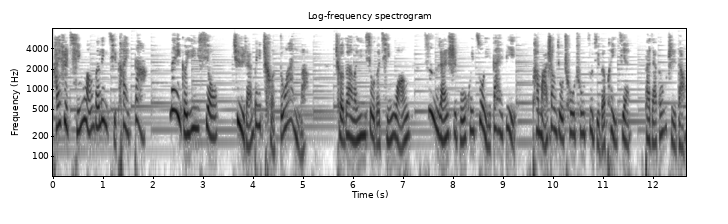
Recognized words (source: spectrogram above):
还是秦王的力气太大，那个衣袖居然被扯断了。扯断了衣袖的秦王自然是不会坐以待毙，他马上就抽出自己的佩剑。大家都知道，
